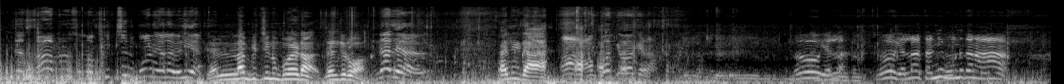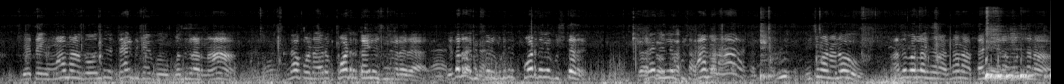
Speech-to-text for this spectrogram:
இந்த சாப்பிடணும் சும்மா பிச்சுன்னு போன எல்லாம் வெளியே எல்லாம் பிச்சுன்னு போயிடும் செஞ்சிருவோம் என்னது சளிடா ஆ ஓகே ஓகேண்ணா ஓ எல்லாம் ஓ எல்லா தண்ணியும் ஒன்று தானா நேற்று எங்கள் மாமா அங்கே வந்து டிராக்டர் கேட்க வந்துக்கிறாருண்ணா. என்ன பண்ணாரு? போட்டர் கையில் வச்சுக்கிறாரு எதனா பிக்சர் கொடுத்து போட்டர் கையில் குடிச்சிட்டாரு ஆமாண்ணா. நிச்சயமாண்ணா நோ. அந்த மாதிரிலாம் இல்லைண்ணா. என்னண்ணா தண்ணி எல்லாம்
